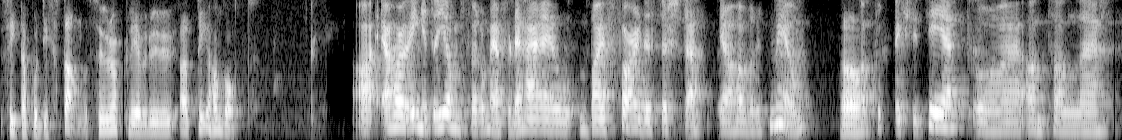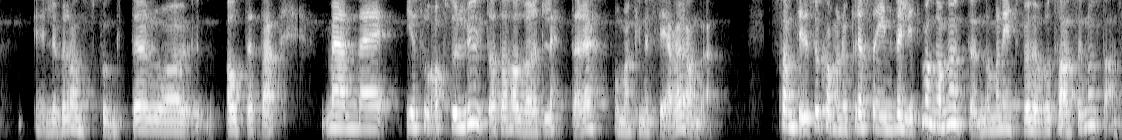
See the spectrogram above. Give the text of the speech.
sitta på distans. Hur upplever du att det har gått? Ja, jag har inget att jämföra med för det här är by far det största jag har varit med om. Ja. Komplexitet och antal eh, leveranspunkter och allt detta. Men eh, jag tror absolut att det hade varit lättare om man kunde se varandra. Samtidigt så kan man ju pressa in väldigt många möten när man inte behöver ta sig någonstans.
